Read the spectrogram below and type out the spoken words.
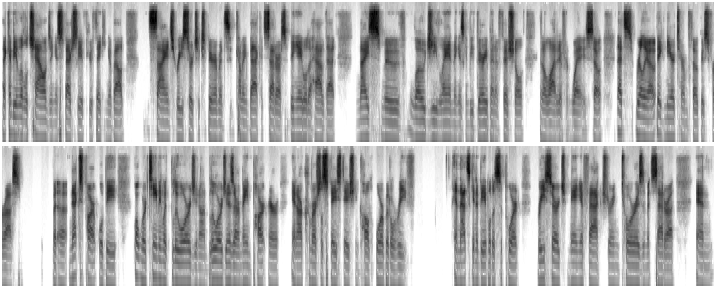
that can be a little challenging, especially if you're thinking about science research experiments coming back, et cetera. So being able to have that nice, smooth, low G landing is going to be very beneficial in a lot of different ways. So that's really a big near term focus for us. But uh, next part will be what we're teaming with Blue Origin on. Blue Origin is our main partner in our commercial space station called Orbital Reef. And that's going to be able to support research, manufacturing, tourism, et cetera. And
